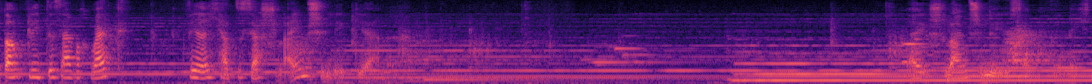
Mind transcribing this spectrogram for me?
Freilasse, dann fliegt es einfach weg. Vielleicht hat es ja Schleimgelee gerne. Weil Schleimgelee ist einfach nicht.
